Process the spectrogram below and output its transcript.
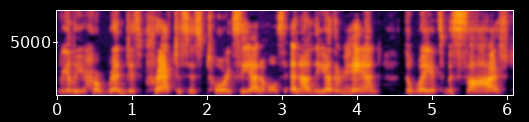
really horrendous practices towards the animals. And on the other hand, the way it's massaged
